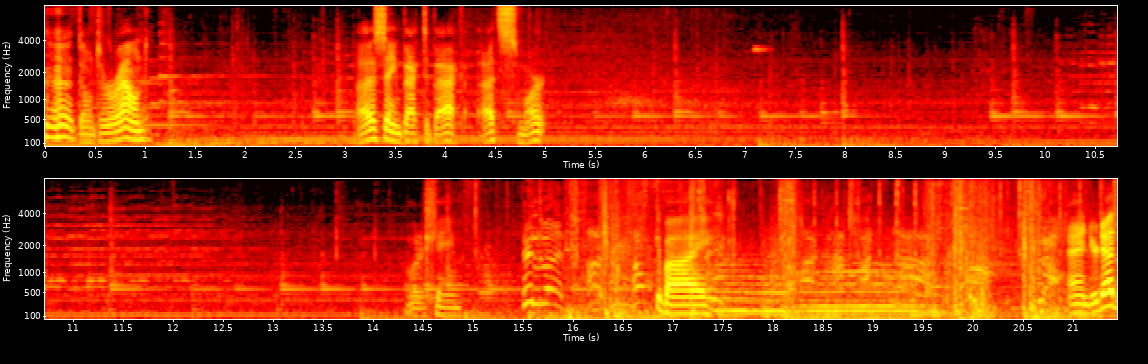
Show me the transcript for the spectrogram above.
don't turn around. Uh, I was saying back to back. That's smart. What a shame. Goodbye. And you're dead.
